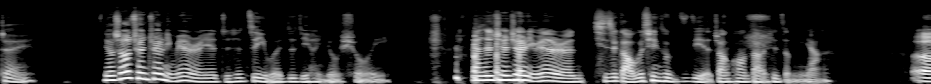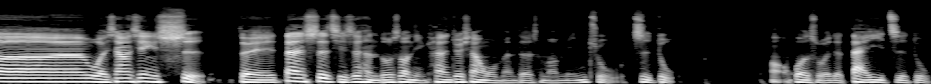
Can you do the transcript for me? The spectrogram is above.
对，有时候圈圈里面的人也只是自以为自己很优秀而已。但是圈圈里面的人其实搞不清楚自己的状况到底是怎么样。呃，我相信是。对，但是其实很多时候，你看，就像我们的什么民主制度哦，或者所谓的代议制度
